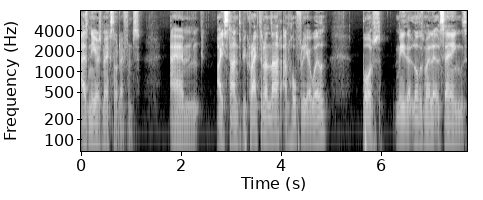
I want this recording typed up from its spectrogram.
As near as makes no difference. Um, I stand to be corrected on that, and hopefully I will. But me that loves my little sayings,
